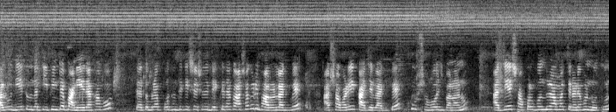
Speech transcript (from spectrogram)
আলু দিয়ে তোমাদের টিফিনটা বানিয়ে দেখাবো। তা তোমরা প্রথম থেকে শেষ অবধি দেখতে থাকো, আশা করি ভালো লাগবে আর সবারই কাজে লাগবে, খুব সহজ বানানো। আর যে সকল বন্ধুরা আমার চ্যানেল এখন নতুন,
